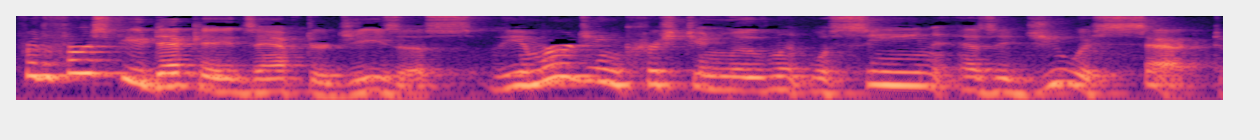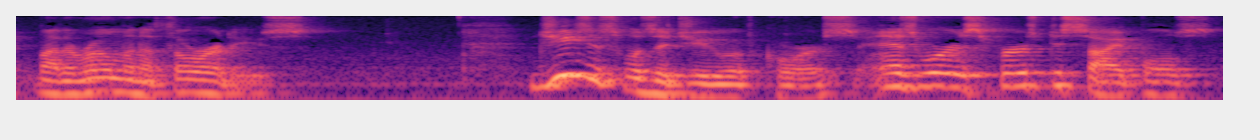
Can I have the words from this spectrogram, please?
For the first few decades after Jesus, the emerging Christian movement was seen as a Jewish sect by the Roman authorities. Jesus was a Jew, of course, as were his first disciples,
